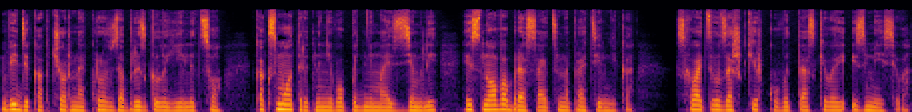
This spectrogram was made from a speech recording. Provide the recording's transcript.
видя, как черная кровь забрызгала ей лицо — как смотрит на него, поднимаясь с земли, и снова бросается на противника. Схватил за шкирку, вытаскивая из месива.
